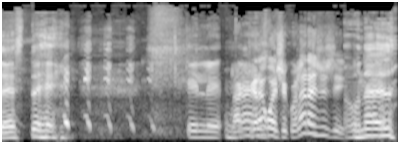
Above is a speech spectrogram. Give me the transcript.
De este... que le, La una que era guachicolera, sí. Una vez...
